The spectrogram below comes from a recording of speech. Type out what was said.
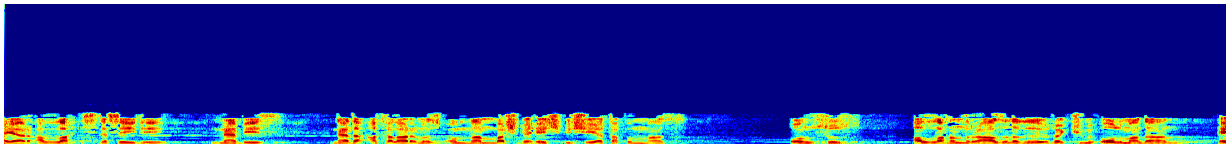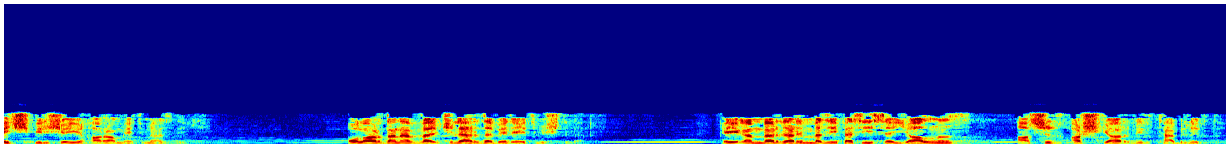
Əgər Allah istəsəydi, nə biz, nə də atalarımız ondan başqa heç bir şeyə tapınmaz. Onsuz Allahın razılığı, hökmü olmadan heç bir şeyi haram etməzdik. Onlardan əvvəlkilər də belə etmişdilər. Peyğəmbərlərin vəzifəsi isə yalnız açıq-aşkar bir təbliğdir.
